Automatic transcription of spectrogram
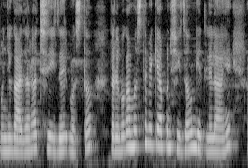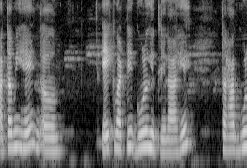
म्हणजे गाजर हा शिजेल मस्त. तर हे बघा मस्तपैकी आपण शिजवून घेतलेलं आहे. आता मी हे एक वाटी गूळ घेतलेला आहे. तर हा गूळ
